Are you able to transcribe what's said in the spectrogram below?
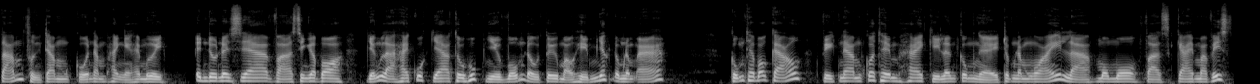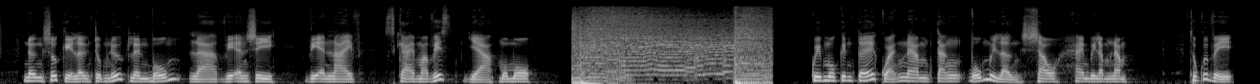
8% của năm 2020. Indonesia và Singapore vẫn là hai quốc gia thu hút nhiều vốn đầu tư mạo hiểm nhất Đông Nam Á. Cũng theo báo cáo, Việt Nam có thêm hai kỳ lân công nghệ trong năm ngoái là Momo và Sky Mavis, nâng số kỳ lân trong nước lên 4 là VNG, VNLive, Sky Mavis và Momo. Quy mô kinh tế Quảng Nam tăng 40 lần sau 25 năm. Thưa quý vị,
